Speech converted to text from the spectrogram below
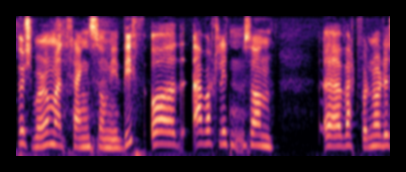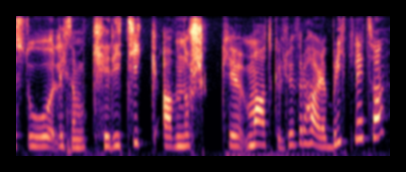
Spørsmålet om jeg trenger så mye biff. Og jeg ble litt sånn eh, I hvert fall når det sto liksom, kritikk av norsk matkultur, for har det blitt litt sånn?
